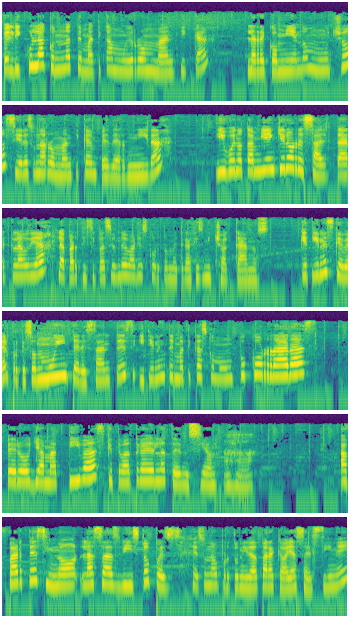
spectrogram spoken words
película con una temática muy romántica. La recomiendo mucho si eres una romántica empedernida. Y bueno, también quiero resaltar, Claudia, la participación de varios cortometrajes michoacanos que tienes que ver porque son muy interesantes y tienen temáticas como un poco raras, pero llamativas que te va a traer la atención. Ajá. Aparte, si no las has visto, pues es una oportunidad para que vayas al cine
